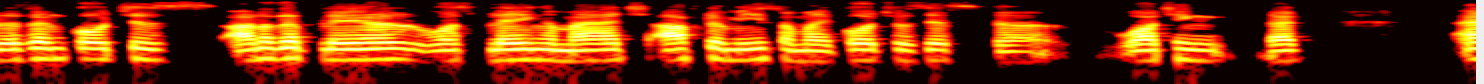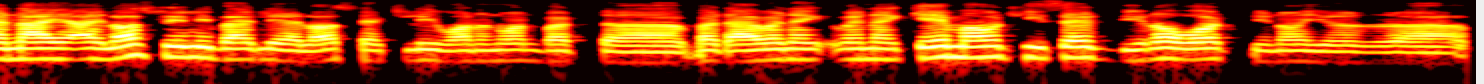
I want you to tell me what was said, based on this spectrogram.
present coach's another player was playing a match after me so my coach was just uh, watching that and I, I lost really badly. I lost actually one on one. But uh, but I, when I when I came out, he said, you know what, you know you're uh,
